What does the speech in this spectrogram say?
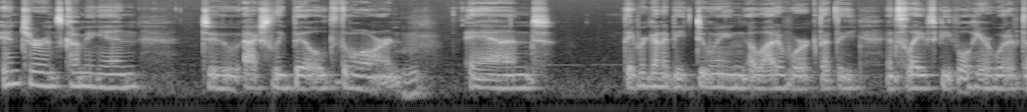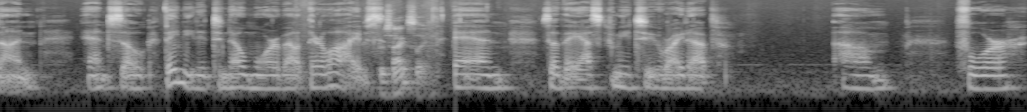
interns coming in to actually build the barn. Mm-hmm. And they were going to be doing a lot of work that the enslaved people here would have done. And so they needed to know more about their lives. Precisely. And so they asked me to write up um, four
